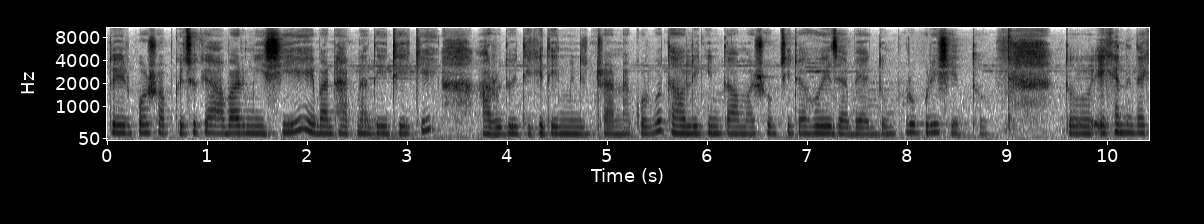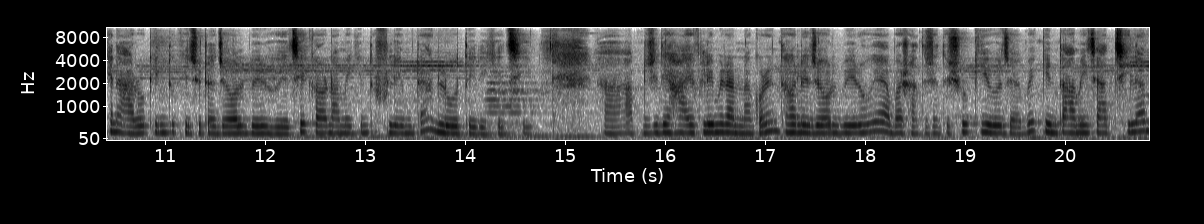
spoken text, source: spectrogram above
তো এরপর সব কিছুকে আবার মিশিয়ে এবার ঢাকনা দিয়ে ঢেকে আরও দুই থেকে তিন মিনিট রান্না করব, তাহলে কিন্তু আমার সবজিটা হয়ে যাবে একদম পুরোপুরি সেদ্ধ। তো এখানে দেখেন আরও কিন্তু কিছুটা জল বের হয়েছে, কারণ আমি কিন্তু ফ্লেমটা লোতে রেখেছি। আপনি যদি হাই ফ্লেমে রান্না করেন, তাহলে জল বের হয়ে আবার সাথে সাথে শুকিয়েও যাবে। কিন্তু আমি চাচ্ছিলাম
